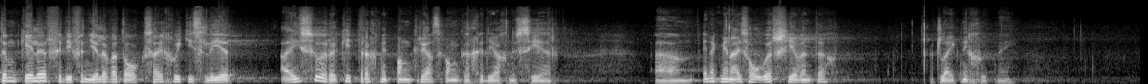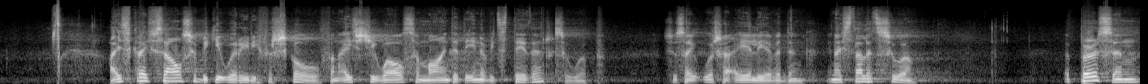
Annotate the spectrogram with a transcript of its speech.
Tim Keller vir die van julle wat dalk sy goedjies leer, hy is so rukkie terug met pankreaskanker gediagnoseer. Ehm um, en ek meen hy is al oor 70. Dit lyk nie goed nie. Hy skryf self so 'n bietjie oor hierdie verskil van H.G. Wells se mind at the end of its tether, so hoop, soos hy oor sy eie lewe dink. En hy stel dit so: A person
